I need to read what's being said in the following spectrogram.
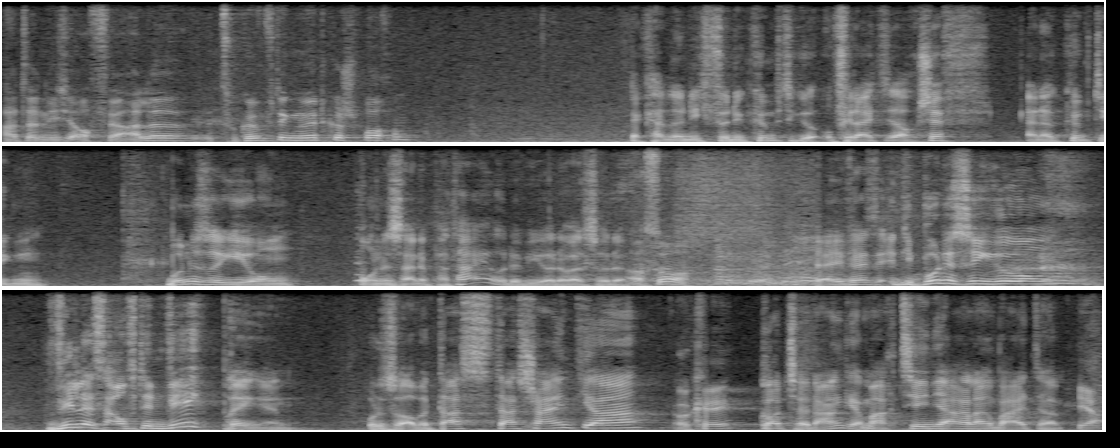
hat er nicht auch für alle zukünftigen mitgesprochen? Er kann doch nicht für eine künftige, vielleicht ist er auch Chef einer künftigen Bundesregierung ohne seine Partei oder wie oder was oder? Ach so. Ja, weiß, die Bundesregierung will es auf den Weg bringen oder so, aber das, das scheint ja, Okay. Gott sei Dank, er macht zehn Jahre lang weiter. Ja.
